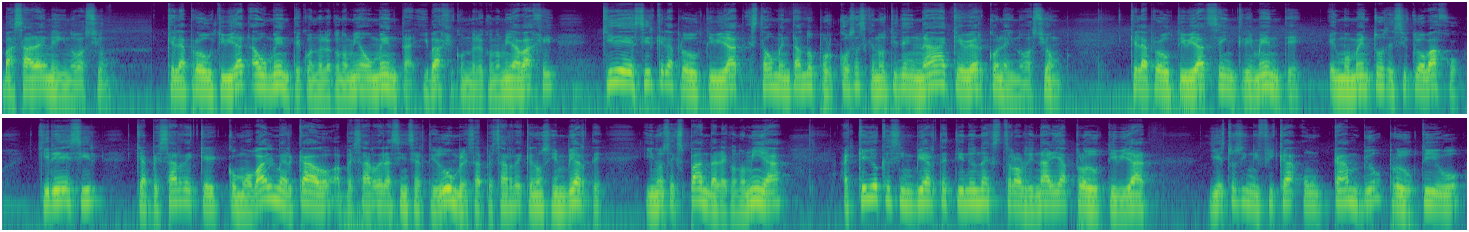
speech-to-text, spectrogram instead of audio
basada en la innovación. Que la productividad aumente cuando la economía aumenta y baje cuando la economía baje, quiere decir que la productividad está aumentando por cosas que no tienen nada que ver con la innovación. Que la productividad se incremente en momentos de ciclo bajo, quiere decir que a pesar de que como va el mercado, a pesar de las incertidumbres, a pesar de que no se invierte y no se expanda la economía, aquello que se invierte tiene una extraordinaria productividad y esto significa un cambio productivo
